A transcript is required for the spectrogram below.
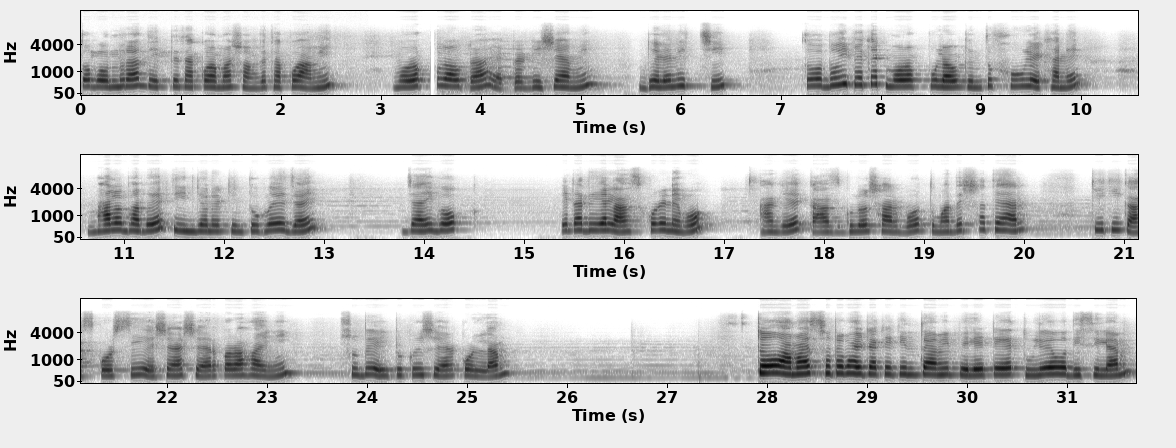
তো বন্ধুরা, দেখতে থাকো, আমার সঙ্গে থাকো। আমি মোরগ পোলাওটা একটা ডিশে আমি ঢেলে নিচ্ছি। তো দুই প্যাকেট মোরগ পোলাও কিন্তু ফুল এখানে। ভালোভাবে তিনজনের কিন্তু হয়ে যায়। যাই হোক, এটা দিয়ে লাঞ্চ করে নেব। আগে কাজগুলো সারবো তোমাদের সাথে আর কি কি কাজ করছি এসে আর শেয়ার করা হয়নি। শুধু এইটুকুই শেয়ার করলাম। তো আমার ছোট ভাইটাকে কিন্তু আমি প্লেটে তুলেও দিছিলাম।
